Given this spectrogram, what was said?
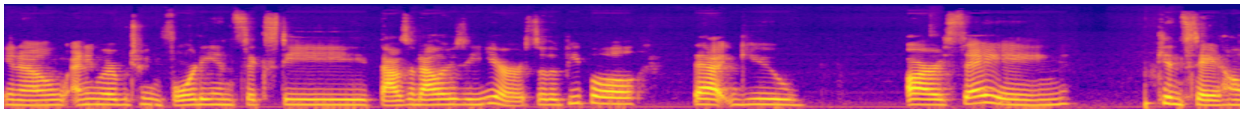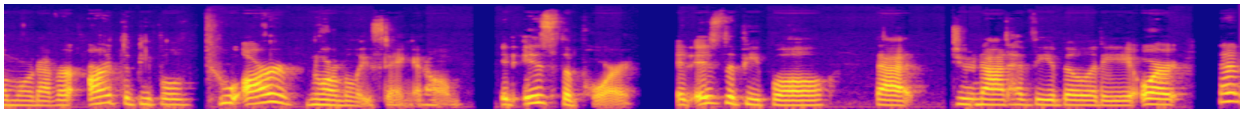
you know, anywhere between forty and sixty thousand dollars a year. So the people that you are saying can stay at home or whatever aren't the people who are normally staying at home. It is the poor. It is the people that do not have the ability or not,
